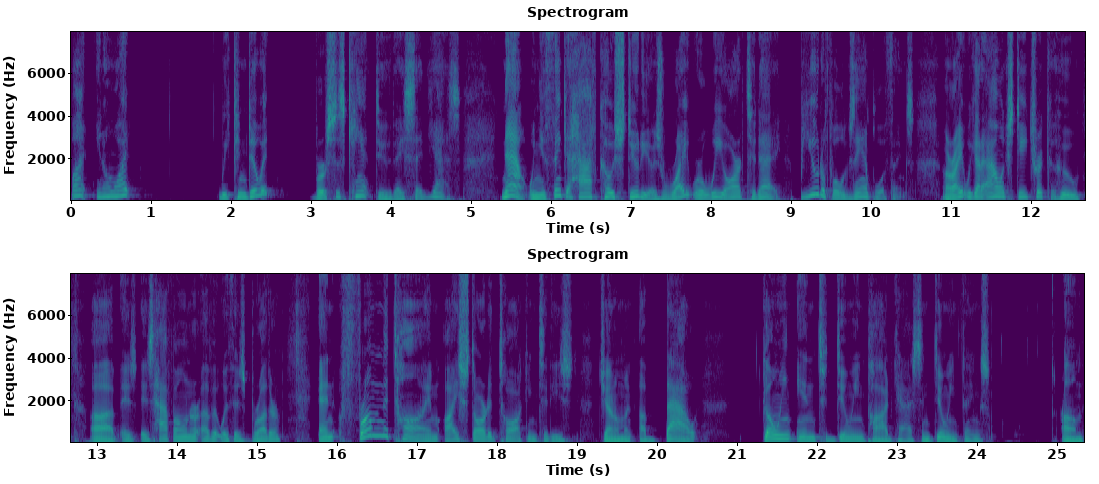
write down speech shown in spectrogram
But you know what? We can do it versus can't do. They said yes now, when you think of Half Coast Studios, right where we are today, beautiful example of things. All right, we got Alex Dietrich, who uh, is is half owner of it with his brother. And from the time I started talking to these gentlemen about going into doing podcasts and doing things, um,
